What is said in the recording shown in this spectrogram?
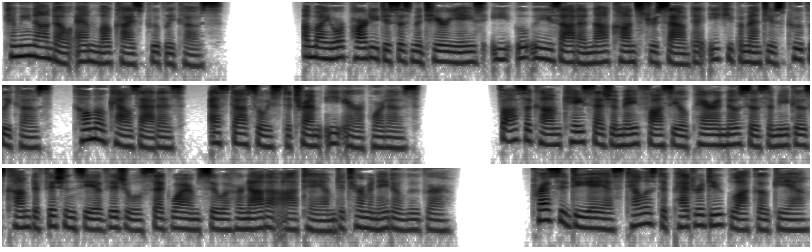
caminhando em locais públicos. A maior parte desses materiais é utilizada na construção de equipamentos públicos, como calçadas, estações de trem e aeroportos. Faça com que seja mais fácil para nossos amigos com deficiência visual seguirem sua jornada até um determinado lugar. Preço das telas de pedra do bloco guia.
